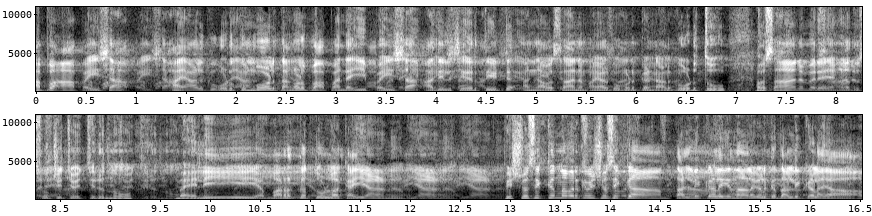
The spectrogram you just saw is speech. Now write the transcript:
അപ്പൊ ആ പൈസ അയാൾക്ക് കൊടുക്കുമ്പോൾ തങ്ങളുപ്പാപ്പാന്റെ ഈ പൈസ അതിൽ ചേർത്തിയിട്ട് അങ്ങ് അവസാനം അയാൾക്ക് കൊടുക്കേണ്ട ആൾക്ക് കൊടുത്തു. അവസാനം വരെ ഞങ്ങളത് സൂക്ഷിച്ചു വെച്ചിരുന്നു. വലിയ ബറക്കത്തുള്ള കൈയാണ്. വിശ്വസിക്കുന്നവർക്ക് വിശ്വസിക്കാം. തള്ളിക്കളയുന്ന ആളുകൾക്ക് തള്ളിക്കളയാം.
